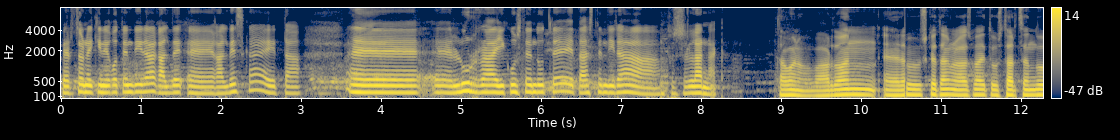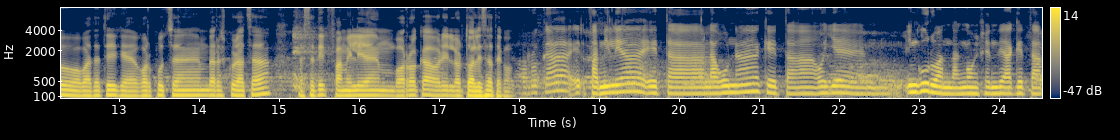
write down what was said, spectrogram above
pertsonekin egoten dira galde, e, galdezka eta e, lurra ikusten dute eta hasten dira pues, lanak. Eta bueno, ba, orduan erakusketak nolaz baitu ustartzen du batetik e, gorputzen berreskuratzea, bestetik familien borroka hori lortu alizateko. Borroka, e, familia eta lagunak eta hoien inguruan dangoen jendeak eta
